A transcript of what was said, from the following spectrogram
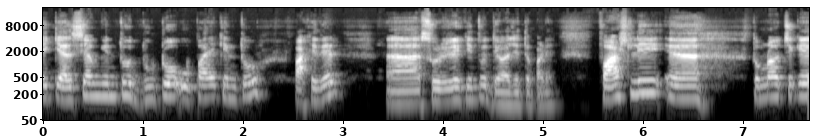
এই ক্যালসিয়াম কিন্তু দুটো উপায়ে কিন্তু পাখিদের শরীরে কিন্তু দেওয়া যেতে পারে। ফার্স্টলি তোমরা হচ্ছে কি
